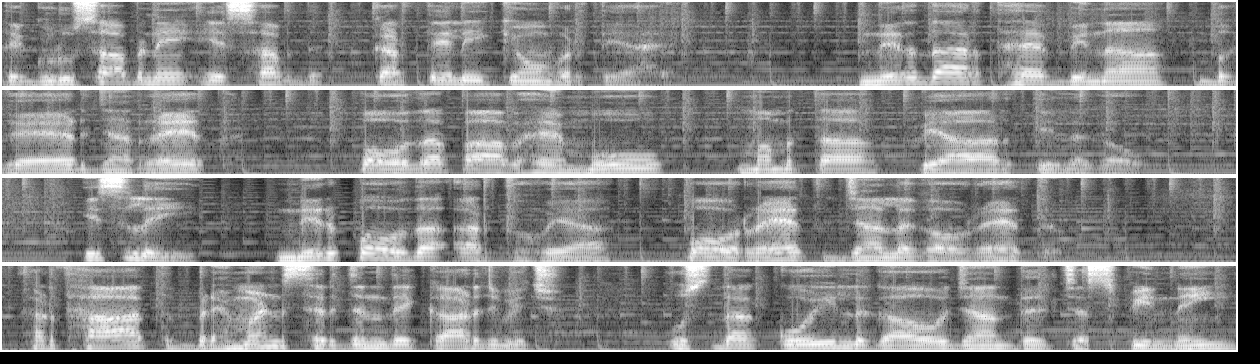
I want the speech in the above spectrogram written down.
ਤੇ ਗੁਰੂ ਸਾਹਿਬ ਨੇ ਇਹ ਸ਼ਬਦ ਕਰਤੇ ਲਈ ਕਿਉਂ ਵਰਤਿਆ ਹੈ। ਨਿਰਦਾ ਅਰਥ ਹੈ ਬਿਨਾ ਬਗੈਰ ਜਾਂ ਰਹਿਤ, ਭਉ ਦਾ ਭਾਵ ਹੈ ਮੋਹ ਮਮਤਾ ਪਿਆਰ ਤੇ ਲਗਾਓ। ਇਸ ਲਈ ਨਿਰਭਉ ਦਾ ਅਰਥ ਹੋਇਆ, ਭਉ ਰਹਿਤ ਜਾਂ ਲਗਾਓ ਰਹਿਤ। ਅਰਥਾਤ ਬ੍ਰਹਿਮੰਡ ਸਿਰਜਣ ਦੇ ਕਾਰਜ ਵਿੱਚ ਉਸ ਦਾ ਕੋਈ ਲਗਾਓ ਜਾਂ ਦਿਲਚਸਪੀ ਨਹੀਂ,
